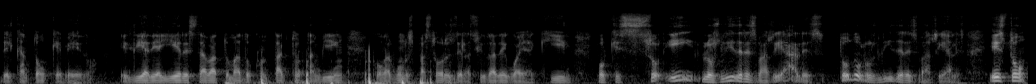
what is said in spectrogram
del Cantón Quevedo. El día de ayer estaba tomando contacto también con algunos pastores de la ciudad de Guayaquil, porque y los líderes barriales, todos los líderes barriales. Esto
